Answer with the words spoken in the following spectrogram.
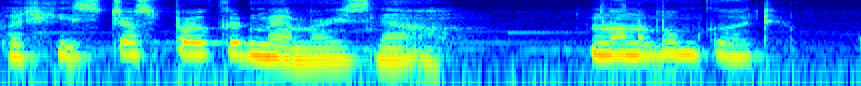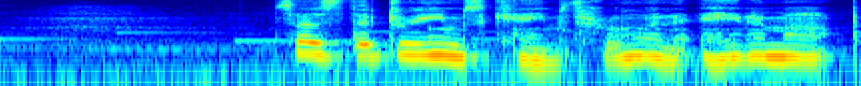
But he's just broken memories now. None of them good. Says the dreams came through and ate him up.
